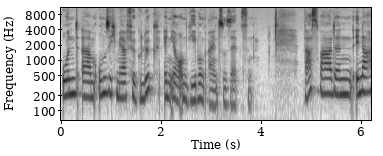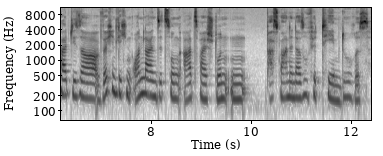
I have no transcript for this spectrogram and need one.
und ähm, um sich mehr für Glück in ihrer Umgebung einzusetzen. Was war denn innerhalb dieser wöchentlichen Online-Sitzung A2 Stunden, was waren denn da so für Themen, Doris?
